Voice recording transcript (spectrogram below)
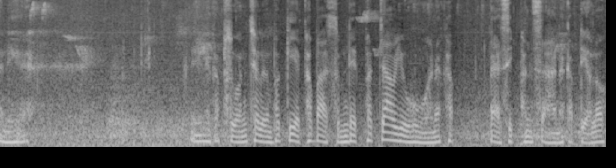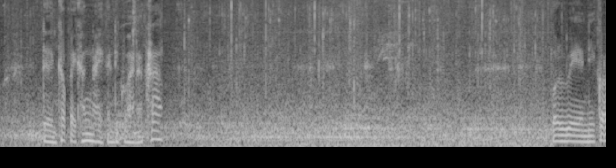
อันนี้นี่นะครับสวนเฉลิมพระเกียรติพระบาทสมเด็จพระเจ้าอยู่หัวนะครับ 80พรรษานะครับ เดี๋ยวเราเดินเข้าไปข้างในกันดีกว่านะครับบริเวณนี้ก็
